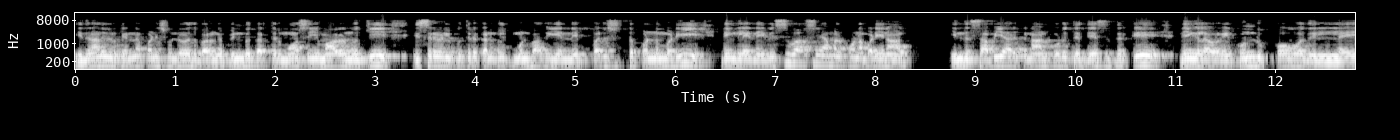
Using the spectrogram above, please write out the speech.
இதனால இவருக்கு என்ன பனிஷ்மெண்ட் வருது பாருங்க. பின்பு கர்த்தர் மோசையும் மாற நோக்கி இஸ்ரேல் புத்திர கண்களுக்கு முன்பாக என்னை பரிசுத்த பண்ணும்படி நீங்கள் என்னை விசுவாசியாமல் போனபடியினால் இந்த சபையாருக்கு நான் கொடுத்த தேசத்திற்கு நீங்கள் அவர்களை கொண்டு போவதில்லை.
